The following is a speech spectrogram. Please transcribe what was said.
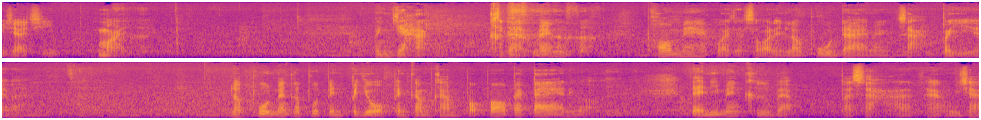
วิชาชีพใหม่ มันยากนะขนาดแม่งพ่อแม่กว่าจะสอนให้เราพูดได้แม่งสามปีใช่ปะเราพูดแม่งก็พูดเป็นประโยคเป็นคำคำๆป้อๆแป้ๆนี่ก็แต่นี่แม่งคือแบบภาษาทางวิชา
